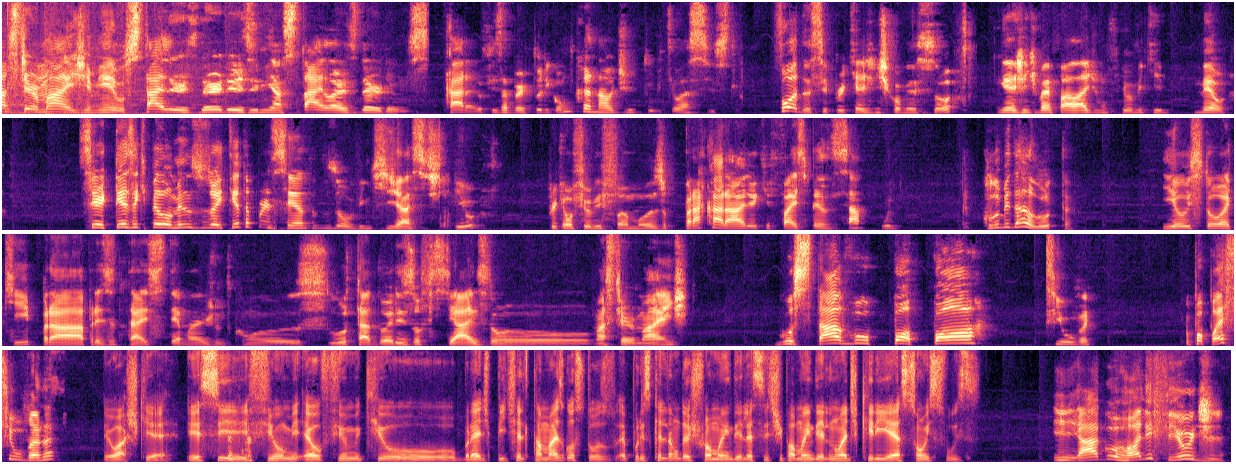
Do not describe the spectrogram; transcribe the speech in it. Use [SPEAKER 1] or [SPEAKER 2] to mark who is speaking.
[SPEAKER 1] Mastermind, meus Tylers Durders e minhas Tylers Durders. Cara, eu fiz abertura igual um canal de YouTube que eu assisto. Foda-se, porque a gente começou e a gente vai falar de um filme que, meu, certeza que pelo menos os 80% dos ouvintes já assistiu, porque é um filme famoso pra caralho e que faz pensar muito. Clube da Luta. E eu estou aqui para apresentar esse tema junto com os lutadores oficiais do Mastermind. Gustavo Popó Silva. O Popó é Silva, né?
[SPEAKER 2] Eu acho que é. Esse filme é o filme que o Brad Pitt ele tá mais gostoso. É por isso que ele não deixou a mãe dele assistir, pra mãe dele não adquirir Esson e SUS.
[SPEAKER 1] Iago Holyfield.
